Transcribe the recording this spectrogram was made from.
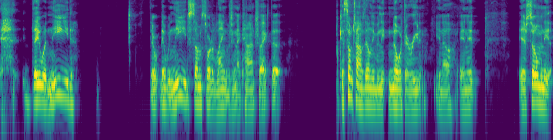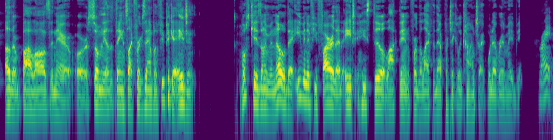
they would need they, they would need some sort of language in that contract that because sometimes they don't even know what they're reading, you know, and it there's so many other bylaws in there or so many other things. Like for example, if you pick an agent, most kids don't even know that even if you fire that agent, he's still locked in for the life of that particular contract, whatever it may be. Right.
